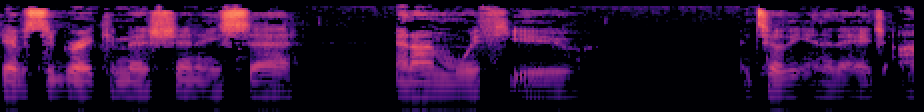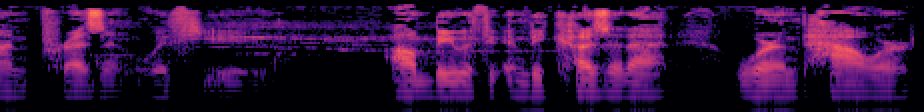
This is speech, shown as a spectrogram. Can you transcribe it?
Gave us the Great Commission. He said, And I'm with you until the end of the age. I'm present with you. I'll be with you. And because of that, we're empowered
